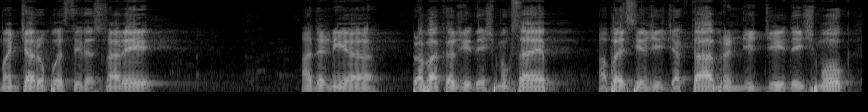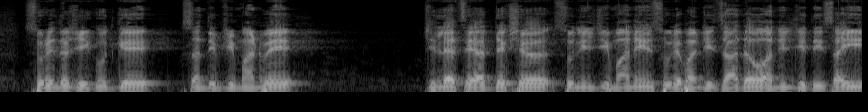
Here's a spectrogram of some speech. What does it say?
मंचावर उपस्थित असणारे आदरणीय प्रभाकरजी देशमुख साहेब अभयसिंहजी जगताप रणजितजी देशमुख सुरेंद्रजी गुदगे संदीपजी मांडवे जिल्ह्याचे अध्यक्ष सुनीलजी माने सूर्यभानजी जाधव अनिलजी देसाई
